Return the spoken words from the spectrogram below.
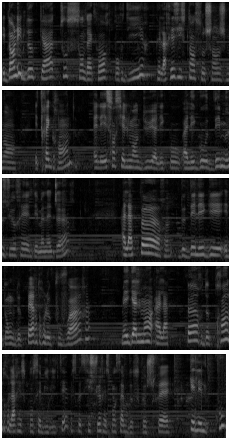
Et dans les deux cas, tous sont d'accord pour dire que la résistance au changement est très grande. Elle est essentiellement due à l'ego démesuré des managers, à la peur de déléguer et donc de perdre le pouvoir, mais également à la peur de prendre la responsabilité, parce que si je suis responsable de ce que je fais, quel est le coût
